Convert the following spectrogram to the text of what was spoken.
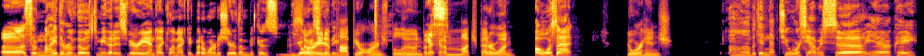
Uh, so neither of those to me that is very Mhm. anticlimactic, but I wanted to share them because you always Sorry hear to the. pop your orange balloon, but Yes. I've got a much better one. Oh, what's that? Door hinge. Oh, but then that two words. See, I was, uh, yeah, okay.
